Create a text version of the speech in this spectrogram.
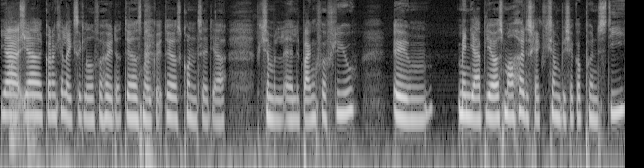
jeg, jeg er godt nok heller ikke så glad for højder. Det er også, noget, det er også grunden til, at jeg for eksempel er lidt bange for at flyve. Øhm, men jeg bliver også meget højdeskræk, for eksempel hvis jeg går på en stige.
